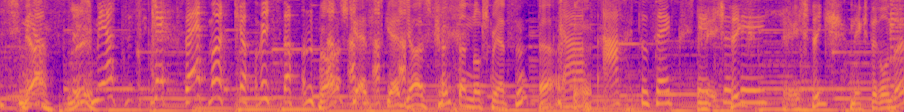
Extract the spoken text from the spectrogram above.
Es schmerzt, ja, es schmerzt gleich zweimal, glaube ich dann. Ja, es geht, es geht. Ja, es könnte dann noch schmerzen. Ja. Ja, 8 zu 6 steht für Richtig, richtig. Nächste Runde.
